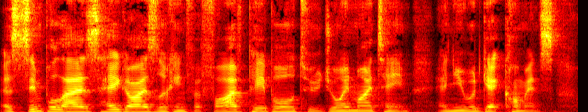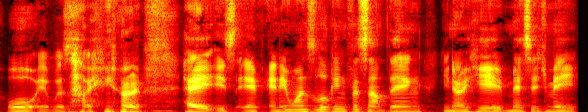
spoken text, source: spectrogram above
as simple as, hey guys, looking for five people to join my team. And you would get comments or it was like you know hey is if anyone's looking for something you know here message me.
